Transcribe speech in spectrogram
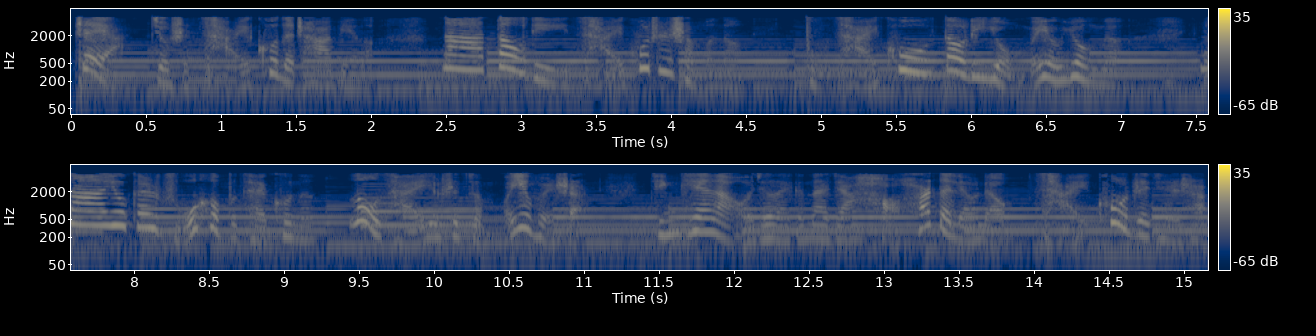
这呀，就是财库的差别了。那到底财库是什么呢？补财库到底有没有用呢？那又该如何补财库呢？漏财又是怎么一回事儿？今天啊，我就来跟大家好好的聊聊财库这件事儿。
